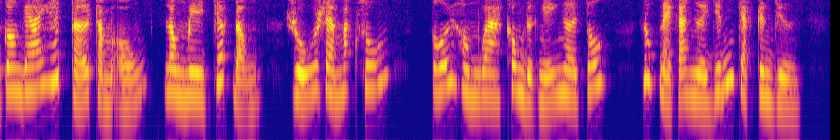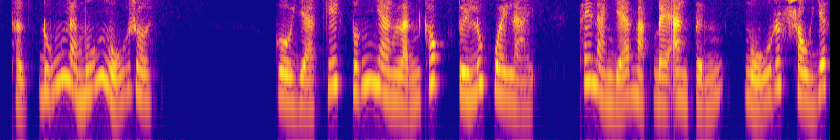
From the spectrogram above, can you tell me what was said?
con gái hít thở trầm ổn, lông mi chớp động, rủ ra mắt xuống. Tối hôm qua không được nghỉ ngơi tốt, lúc này cả người dính chặt trên giường, thật đúng là muốn ngủ rồi. Cô giả kiết tuấn nhan lạnh khóc tuy lúc quay lại, thấy nàng giả mặt đầy an tĩnh, ngủ rất sâu giấc,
